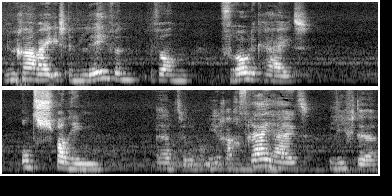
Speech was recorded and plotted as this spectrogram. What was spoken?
Nu gaan wij eens een leven van vrolijkheid, ontspanning, eh, wat willen we nog meer graag? Vrijheid, liefde,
